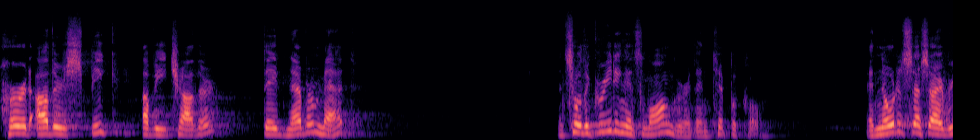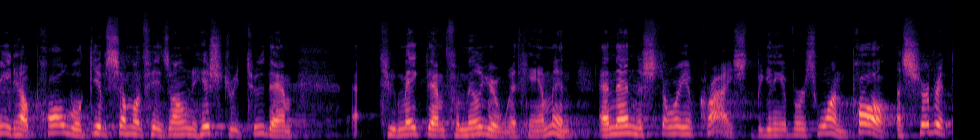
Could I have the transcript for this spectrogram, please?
heard others speak of each other. They've never met. And so the greeting is longer than typical. And notice as I read how Paul will give some of his own history to them uh, to make them familiar with him. And, and then the story of Christ, beginning at verse 1. Paul, a servant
